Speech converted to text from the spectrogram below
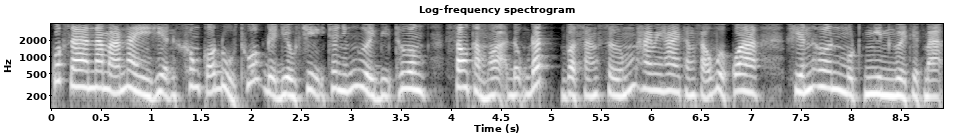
quốc gia Nam Á này hiện không có đủ thuốc để điều trị cho những người bị thương sau thảm họa động đất vào sáng sớm 22 tháng 6 vừa qua, khiến hơn 1.000 người thiệt mạng.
